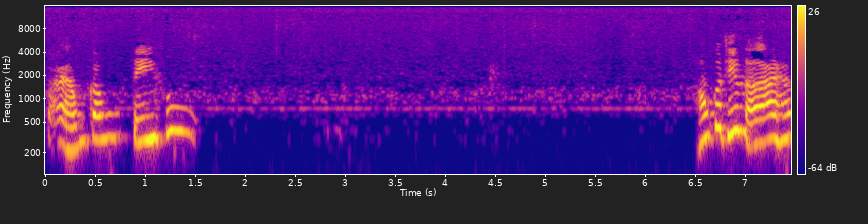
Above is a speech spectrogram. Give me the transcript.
Phải không công tỷ phú? Không có thiếu nợ ai hết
